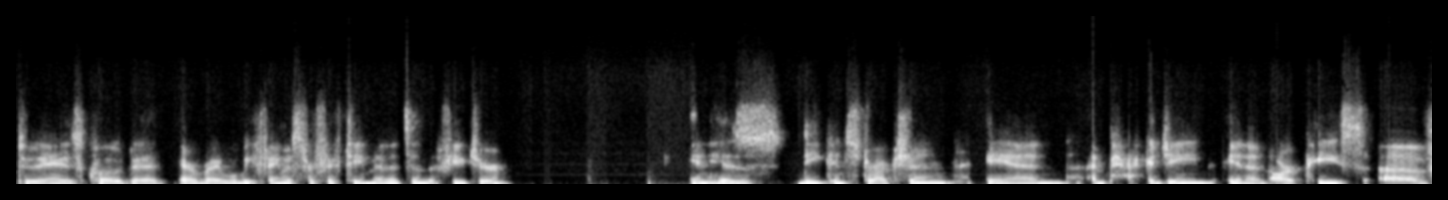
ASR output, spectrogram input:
to his quote that everybody will be famous for 15 minutes in the future in his deconstruction and and packaging in an art piece of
